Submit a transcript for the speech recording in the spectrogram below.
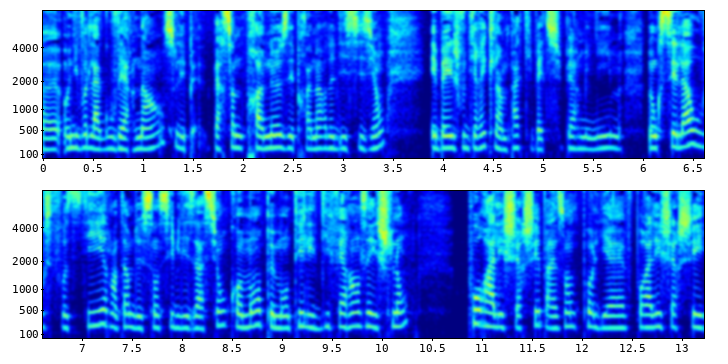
euh, au niveau de la gouvernance, les personnes preneuses et preneurs de décisions, eh bien, je vous dirais que l'impact, il va être super minime. Donc, c'est là où il faut se dire, en termes de sensibilisation, comment on peut monter les différents échelons pour aller chercher, par exemple, Poliev, pour aller chercher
